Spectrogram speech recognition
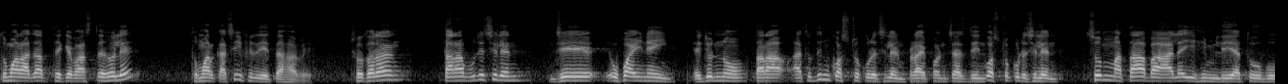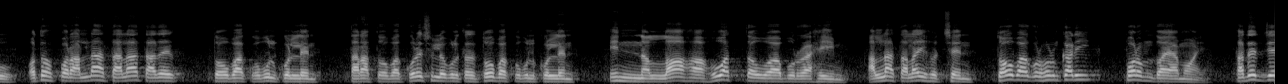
তোমার আজাব থেকে বাঁচতে হলে তোমার কাছেই ফিরে যেতে হবে। সুতরাং তারা বুঝেছিলেন যে উপায় নেই, এজন্য তারা এতদিন কষ্ট করেছিলেন, প্রায় পঞ্চাশ দিন কষ্ট করেছিলেন। সুম্মা তা বা আলাই হিমলিয়া তুবু অতঃপর আল্লাহ তালা তাদের তৌবা কবুল করলেন। তারা তৌবা করেছিল বলে তাদের তৌবা কবুল করলেন। ইন্নাল্লাহ হুয়াত্তাবুর রাহিম। আল্লাহ তালাই হচ্ছেন তৌবা গ্রহণকারী, পরম দয়াময়। তাদের যে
